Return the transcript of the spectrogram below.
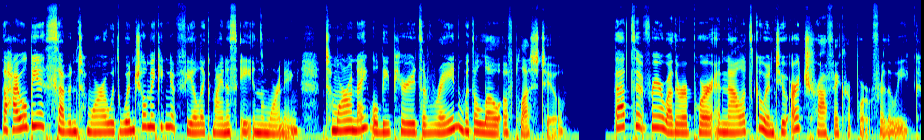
The high will be 7 tomorrow with wind chill making it feel like minus 8 in the morning. Tomorrow night will be periods of rain with a low of plus 2. That's it for your weather report, and now let's go into our traffic report for the week.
